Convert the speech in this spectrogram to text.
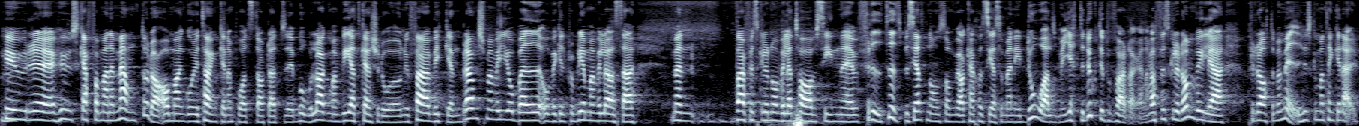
Hur, eh, hur skaffar man en mentor då om man går i tankarna på att starta ett eh, bolag? Man vet kanske då ungefär vilken bransch man vill jobba i och vilket problem man vill lösa. Men varför skulle någon vilja ta av sin eh, fritid, speciellt någon som jag kanske ser som en idol som är jätteduktig på företagande. Varför skulle de vilja prata med mig? Hur ska man tänka där?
